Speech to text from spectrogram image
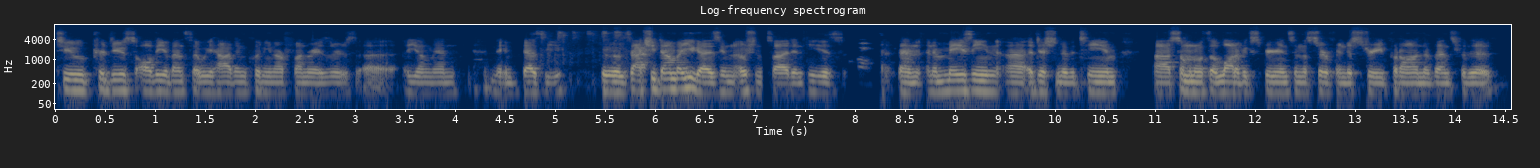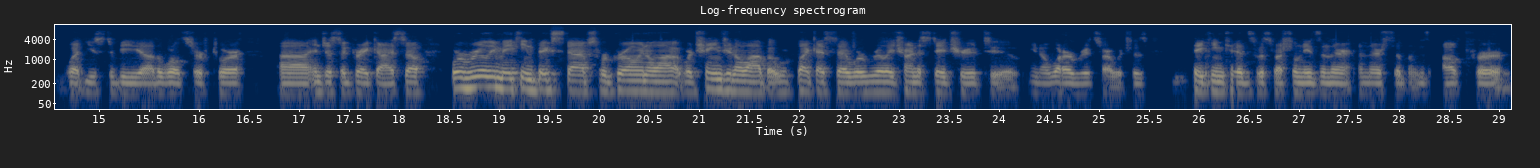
to produce all the events that we have, including our fundraisers. Uh, a young man named Desi, who is actually down by you guys in Oceanside, and he has been an amazing uh, addition to the team uh, someone with a lot of experience in the surf industry, put on events for the what used to be uh, the World Surf Tour, uh, and just a great guy. So we're really making big steps. We're growing a lot. We're changing a lot. But like I said, we're really trying to stay true to you know what our roots are, which is taking kids with special needs and their and their siblings out for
